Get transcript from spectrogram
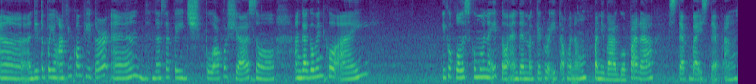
uh, andito po yung aking computer and nasa page po ako siya. So, ang gagawin ko ay i-close ko muna ito and then magke-create ako ng panibago para step by step ang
